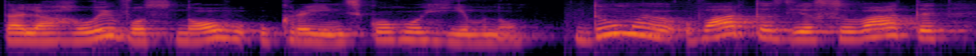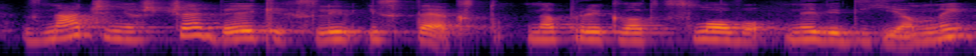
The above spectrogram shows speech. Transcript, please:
та лягли в основу українського гімну. Думаю, варто з'ясувати значення ще деяких слів із тексту. Наприклад, слово невід'ємний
